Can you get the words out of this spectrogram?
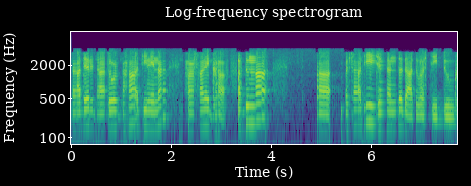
दातेर् धातोर्घः अधीनेन हसाने घ। अधुना वसादि जन्तधातुः अस्ति दुग्।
